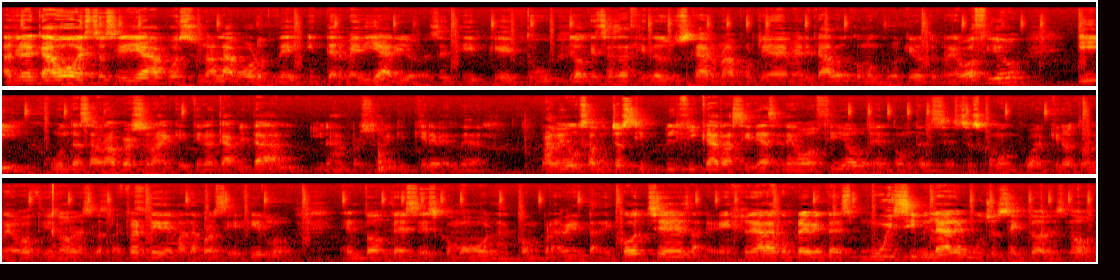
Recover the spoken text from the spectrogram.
Al fin y al cabo, esto sería pues una labor de intermediario, es decir, que tú lo que estás haciendo es buscar una oportunidad de mercado como en cualquier otro negocio y juntas a una persona que tiene el capital y una persona que quiere vender a mí me gusta mucho simplificar las ideas de negocio, entonces esto es como cualquier otro negocio, ¿no? Es la oferta y demanda, por así decirlo. Entonces es como la compra-venta de coches, en general la compra y venta es muy similar en muchos sectores, ¿no?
